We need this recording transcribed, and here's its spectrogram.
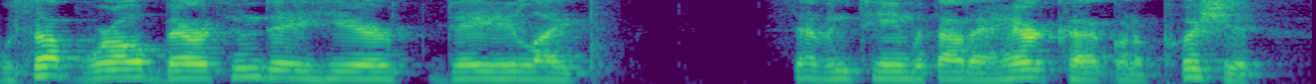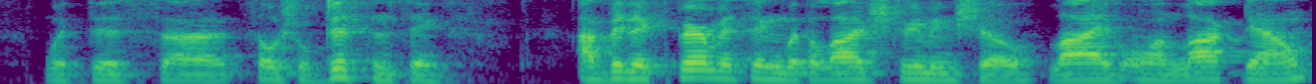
What's up, world? Baratunde here. Day like 17 without a haircut. Gonna push it with this uh, social distancing. I've been experimenting with a live streaming show, live on lockdown.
